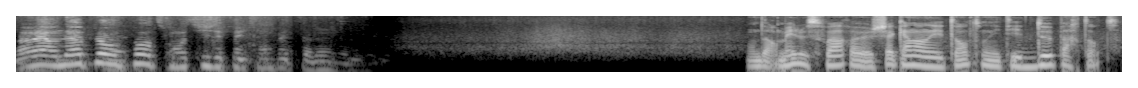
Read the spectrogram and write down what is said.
Ouais, on est un peu en pente. Moi aussi, j'ai failli tomber tout à l'heure. On dormait le soir, euh, chacun dans des tentes, on était deux par tente.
